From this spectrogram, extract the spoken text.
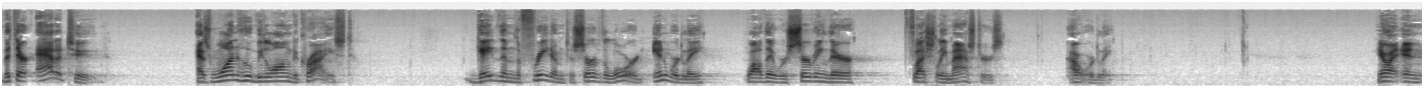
But their attitude as one who belonged to Christ gave them the freedom to serve the Lord inwardly while they were serving their fleshly masters outwardly. You know, in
